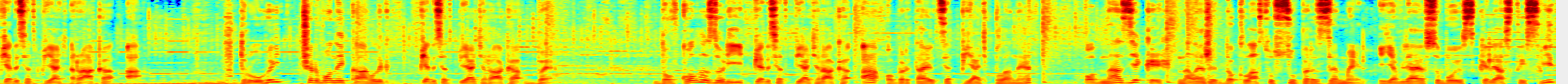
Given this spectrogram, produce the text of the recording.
55 рака А. Другий червоний карлик 55 рака Б. Довкола зорі 55 рака А обертаються 5 планет, одна з яких належить до класу суперземель і являє собою скелястий світ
